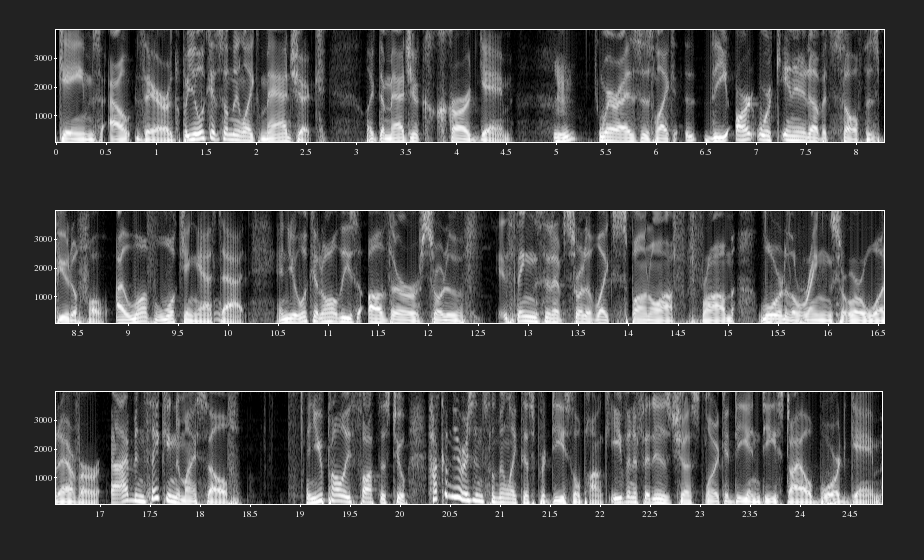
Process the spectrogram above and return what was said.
games out there. But you look at something like Magic, like the Magic card game. Mm-hmm. Whereas is like the artwork in and of itself is beautiful. I love looking at that. And you look at all these other sort of things that have sort of like spun off from Lord of the Rings or whatever. I've been thinking to myself, and you probably thought this too. How come there isn't something like this for Diesel Punk, even if it is just like a D&D style board game?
